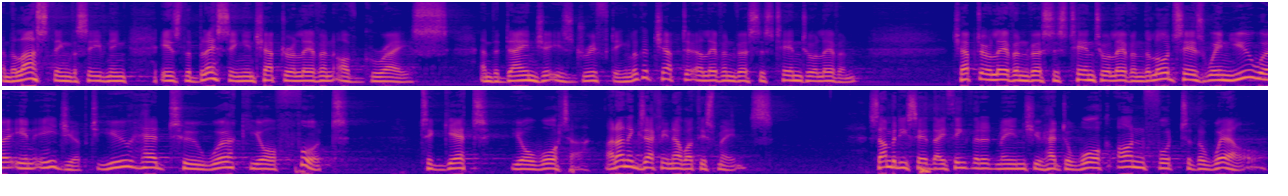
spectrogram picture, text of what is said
And the last thing this evening is the blessing in chapter 11 of grace, and the danger is drifting. Look at chapter 11, verses 10 to 11. Chapter 11, verses 10 to 11. The Lord says, When you were in Egypt, you had to work your foot to get your water. I don't exactly know what this means. Somebody said they think that it means you had to walk on foot to the well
